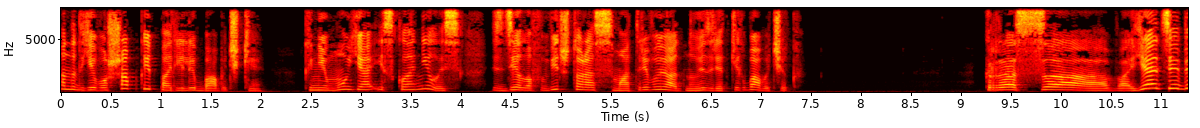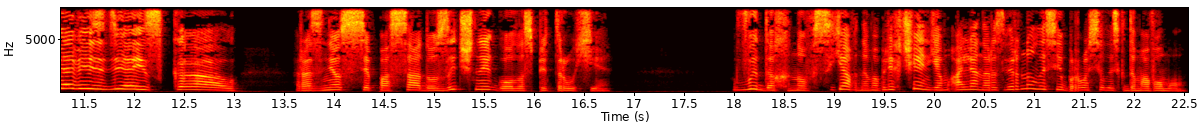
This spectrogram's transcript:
а над его шапкой парили бабочки. К нему я и склонилась, сделав вид, что рассматриваю одну из редких бабочек. «Красава! Я тебя везде искал!» Разнесся по саду зычный голос Петрухи. Выдохнув с явным облегчением, Аляна развернулась и бросилась к домовому.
